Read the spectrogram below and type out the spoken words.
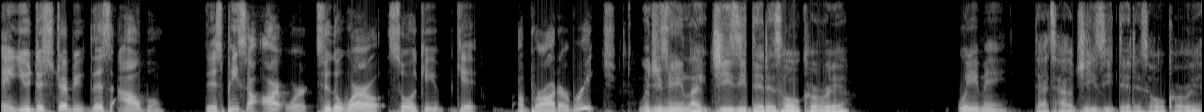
and you distribute this album, this piece of artwork to the world so it can get a broader reach. What do you mean like Jeezy did his whole career? What do you mean? That's how Jeezy did his whole career.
